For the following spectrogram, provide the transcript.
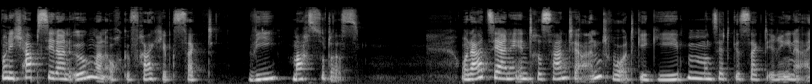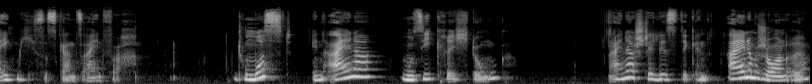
Und ich habe sie dann irgendwann auch gefragt, ich habe gesagt, wie machst du das? Und da hat sie eine interessante Antwort gegeben und sie hat gesagt, Irene, eigentlich ist es ganz einfach. Du musst in einer Musikrichtung, einer Stilistik, in einem Genre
